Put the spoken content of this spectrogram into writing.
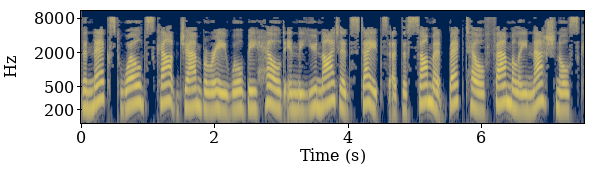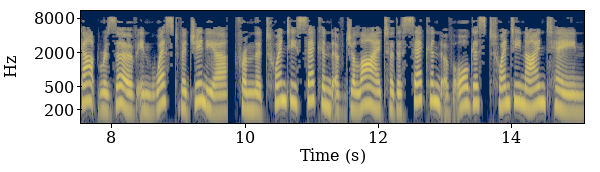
The next World Scout Jamboree will be held in the United States at the Summit Bechtel Family National Scout Reserve in West Virginia, from the 22nd of July to the 2nd of August 2019.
